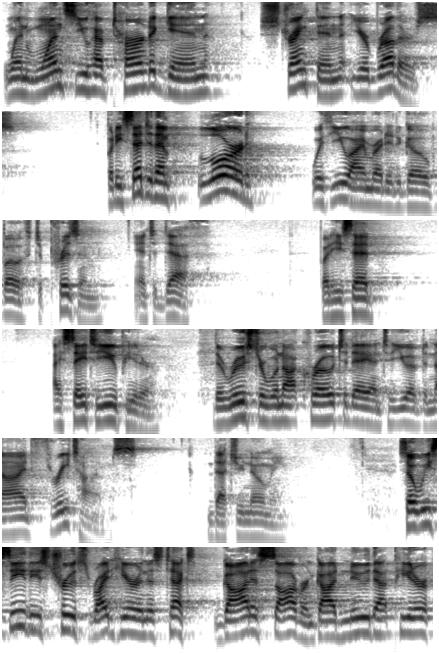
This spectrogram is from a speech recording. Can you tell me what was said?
when once you have turned again, strengthen your brothers. But he said to them, Lord, with you I am ready to go both to prison and to death. But he said, I say to you, Peter, the rooster will not crow today until you have denied three times that you know me. So we see these truths right here in this text. God is sovereign. God knew that Peter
